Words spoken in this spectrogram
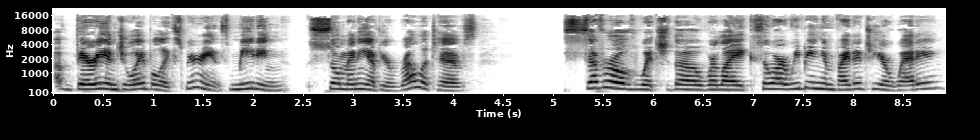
a very enjoyable experience meeting so many of your relatives. Several of which though were like, "So are we being invited to your wedding?"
